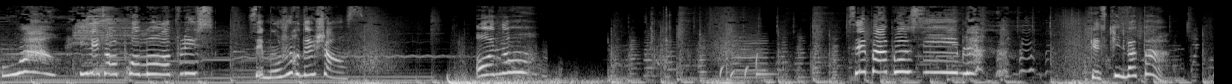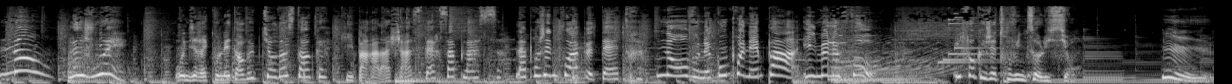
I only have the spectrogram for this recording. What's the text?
Waouh Il est en promo en plus. C'est mon jour de chance. Oh non. C'est pas possible. Qu'est-ce qui ne va pas? Non Le jouet. On dirait qu'on est en rupture de stock. Qui part à la chasse perd sa place. La prochaine fois, peut-être. Non, vous ne comprenez pas. Il me le faut. Il faut que je trouve une solution. Hmm,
